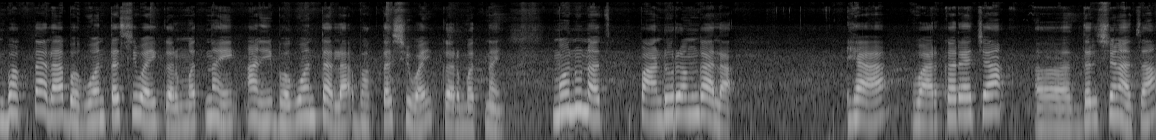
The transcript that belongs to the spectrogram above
भक्ताला भगवंताशिवाय करमत नाही आणि भगवंताला भक्ताशिवाय करमत नाही. म्हणूनच पांडुरंगाला ह्या वारकऱ्याच्या दर्शनाचा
